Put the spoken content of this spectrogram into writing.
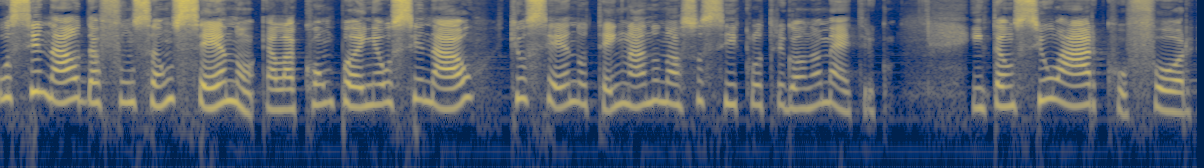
O sinal da função seno, ela acompanha o sinal que o seno tem lá no nosso ciclo trigonométrico. Então, se o arco for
